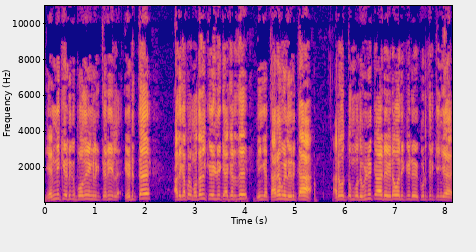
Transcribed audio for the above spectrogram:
என்னைக்கு எடுக்க போகுதுன்னு எங்களுக்கு தெரியல. எடுத்த அதுக்கப்புறம் முதல் கேள்வி கேட்கறது நீங்க தரவுகள் இருக்கா? 69 விழுக்காடு இடஒதுக்கீடு கொடுத்திருக்கீங்க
